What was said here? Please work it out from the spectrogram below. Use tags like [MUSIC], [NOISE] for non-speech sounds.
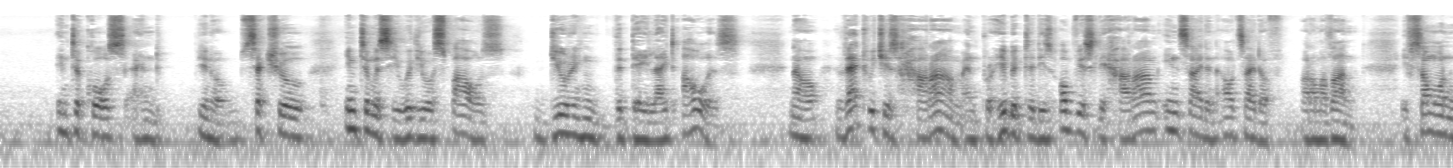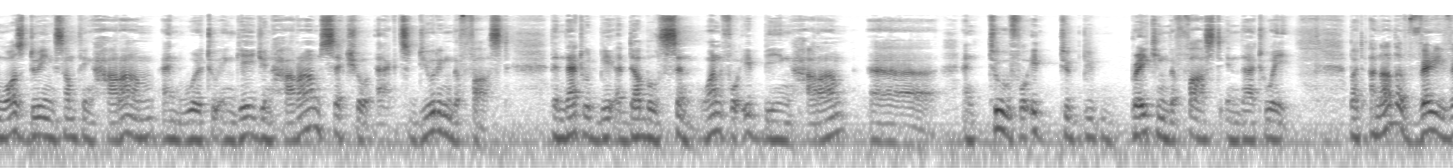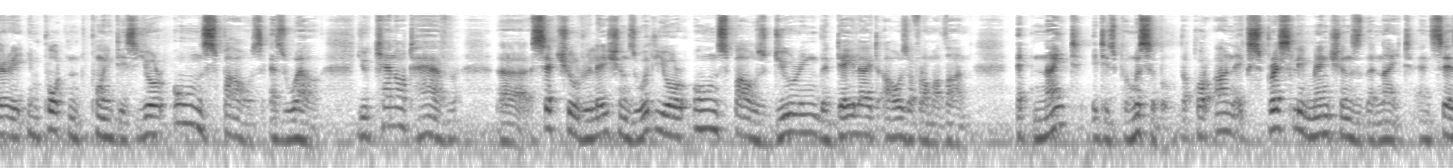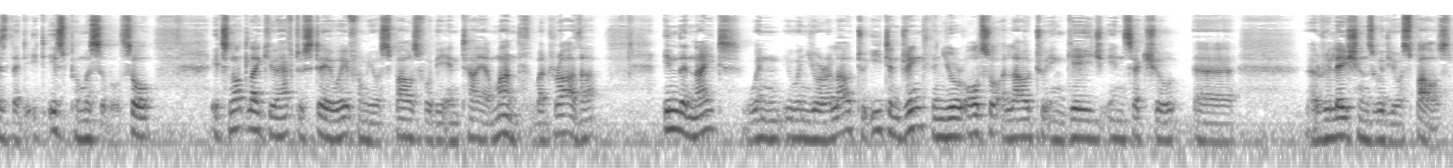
intercourse and, you know, sexual intimacy with your spouse during the daylight hours. Now, that which is haram and prohibited is obviously haram inside and outside of Ramadan. If someone was doing something haram and were to engage in haram sexual acts during the fast, then that would be a double sin. One for it being haram, uh, and two for it to be breaking the fast in that way. But another very, very important point is your own spouse as well. You cannot have uh, sexual relations with your own spouse during the daylight hours of Ramadan. At night, it is permissible. The Quran expressly mentions the night and says that it is permissible. So it's not like you have to stay away from your spouse for the entire month, but rather, in the night when when you're allowed to eat and drink then you're also allowed to engage in sexual uh, uh, relations with your spouse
